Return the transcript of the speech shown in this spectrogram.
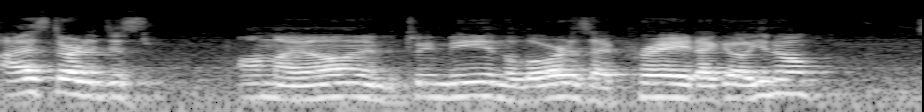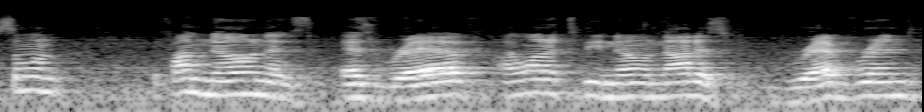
I started just on my own and between me and the Lord as I prayed, I go, you know, someone if I'm known as, as Rev, I want it to be known not as Reverend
